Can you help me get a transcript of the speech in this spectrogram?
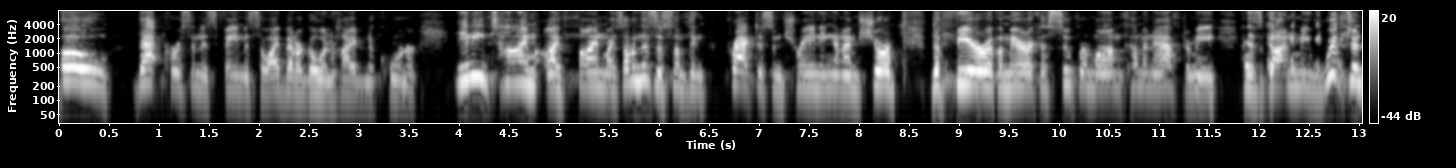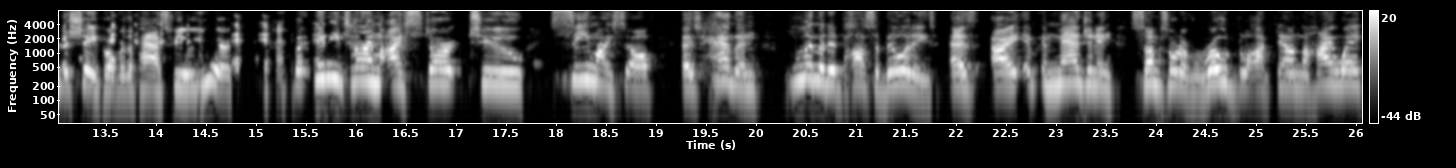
Oh, that person is famous, so I better go and hide in a corner. Anytime I find myself, and this is something practice and training, and I'm sure the fear of America's supermom coming after me has gotten me whipped into shape over the past few years. But anytime I start to see myself as having limited possibilities as I am imagining some sort of roadblock down the highway.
